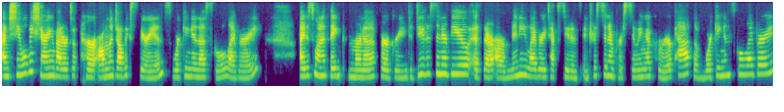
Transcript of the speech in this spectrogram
and she will be sharing about her, her on-the-job experience working in a school library, I just want to thank Myrna for agreeing to do this interview as there are many library tech students interested in pursuing a career path of working in school libraries.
